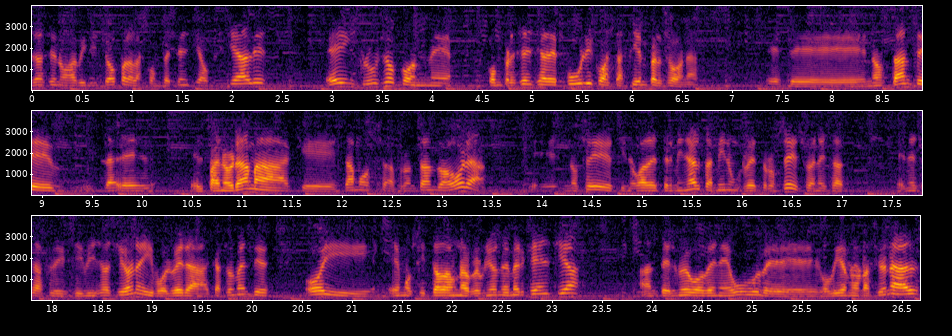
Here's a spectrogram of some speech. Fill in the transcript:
ya se nos habilitó para las competencias oficiales e incluso con, con presencia de público hasta 100 personas. Este, no obstante, el panorama que estamos afrontando ahora eh, no sé si nos va a determinar también un retroceso en esas en esas flexibilizaciones y volver a casualmente hoy hemos citado a una reunión de emergencia ante el nuevo DNU de Gobierno Nacional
